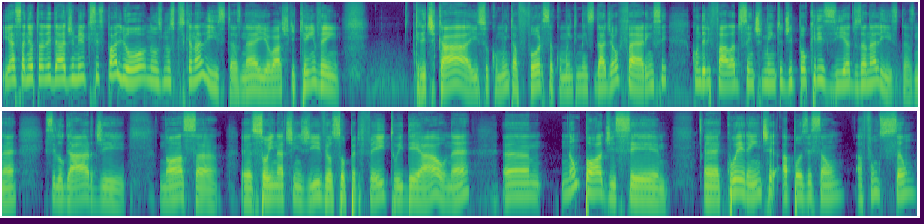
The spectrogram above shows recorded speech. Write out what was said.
E essa neutralidade meio que se espalhou nos, nos psicanalistas. Né? E eu acho que quem vem criticar isso com muita força, com muita intensidade, é o Ferenczi, quando ele fala do sentimento de hipocrisia dos analistas, né? Esse lugar de, nossa, eh, sou inatingível, sou perfeito, ideal, né? Não pode ser é, coerente a posição, a função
